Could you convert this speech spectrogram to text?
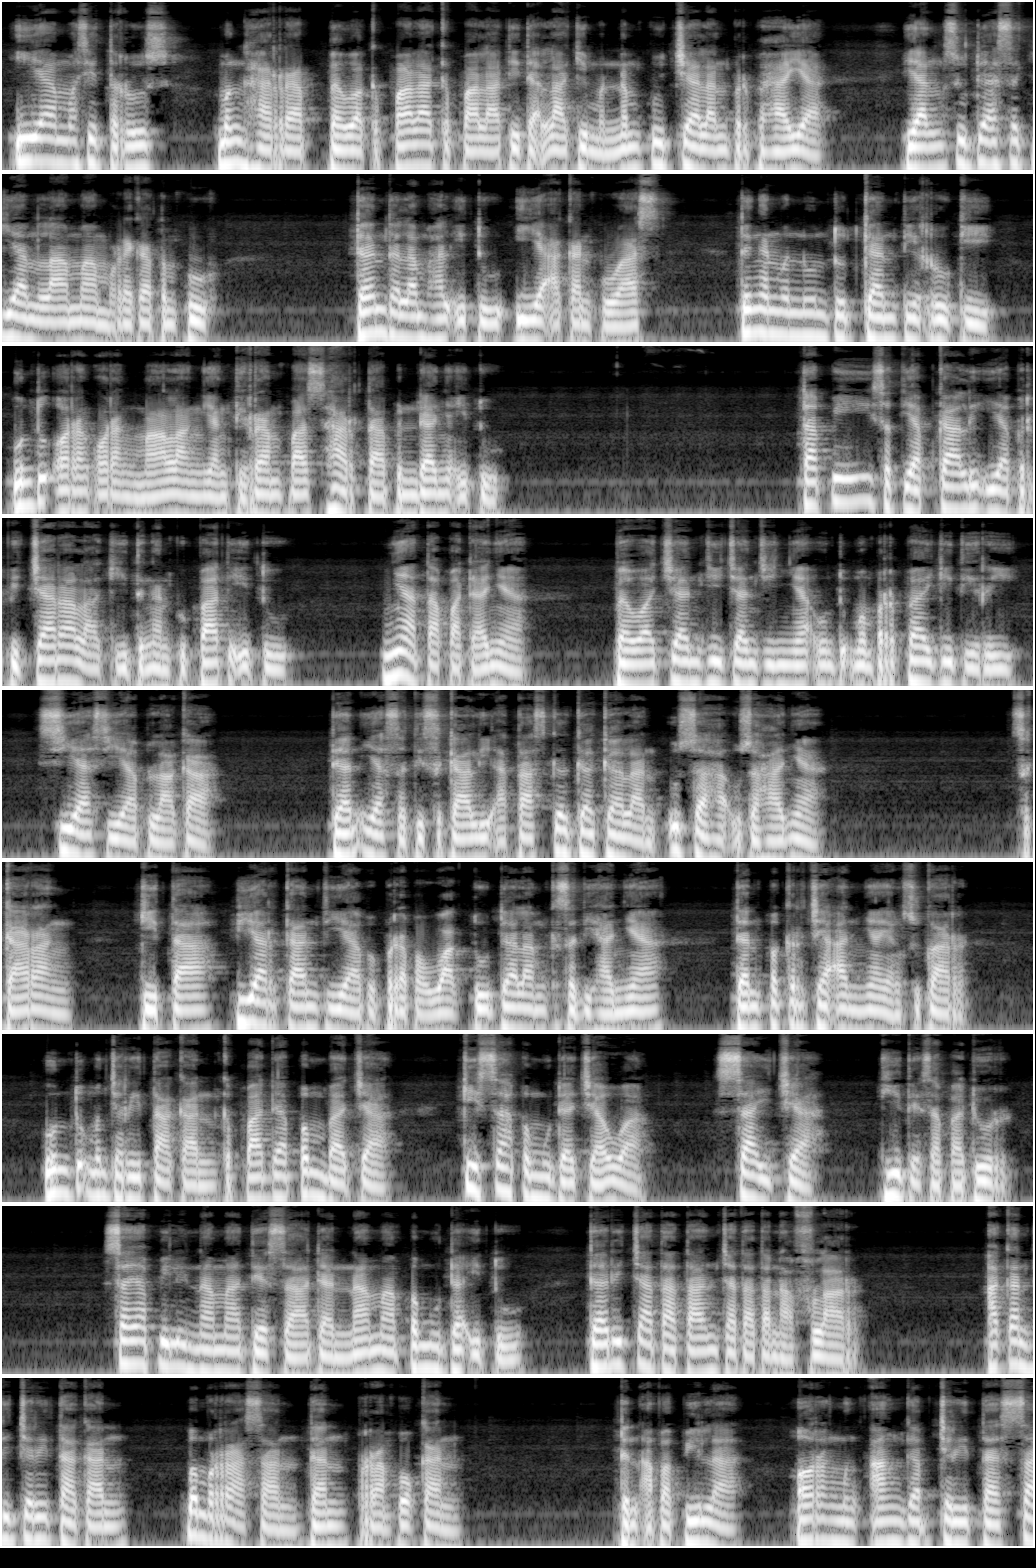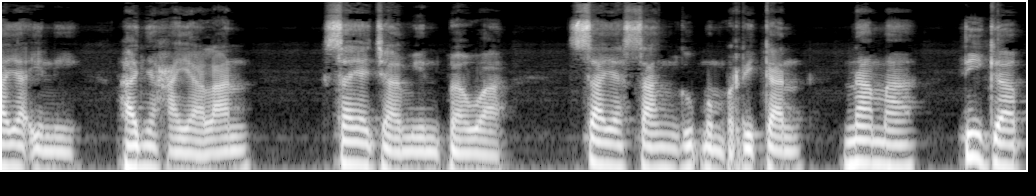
ia masih terus mengharap bahwa kepala-kepala tidak lagi menempuh jalan berbahaya yang sudah sekian lama mereka tempuh. Dan dalam hal itu ia akan puas dengan menuntut ganti rugi untuk orang-orang malang yang dirampas harta bendanya itu. Tapi setiap kali ia berbicara lagi dengan bupati itu, nyata padanya bahwa janji-janjinya untuk memperbaiki diri sia-sia belaka, dan ia sedih sekali atas kegagalan usaha-usahanya. Sekarang, kita biarkan dia beberapa waktu dalam kesedihannya dan pekerjaannya yang sukar untuk menceritakan kepada pembaca kisah pemuda Jawa, Saija, di desa Badur. Saya pilih nama desa dan nama pemuda itu dari catatan-catatan Haflar akan diceritakan pemerasan dan perampokan. Dan apabila orang menganggap cerita saya ini hanya hayalan, saya jamin bahwa saya sanggup memberikan nama 32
